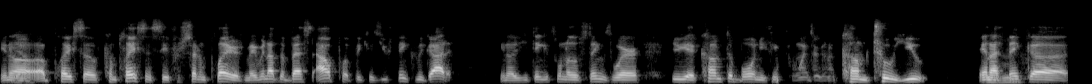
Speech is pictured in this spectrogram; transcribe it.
You know, yeah. a place of complacency for certain players. Maybe not the best output because you think we got it. You know, you think it's one of those things where you get comfortable and you think the wins are going to come to you. And mm-hmm. I think, uh,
